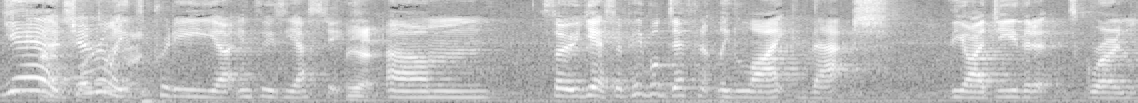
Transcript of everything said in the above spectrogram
Yeah, it's generally it's pretty uh, enthusiastic. Yeah. Um, so yeah, so people definitely like that, the idea that it's grown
